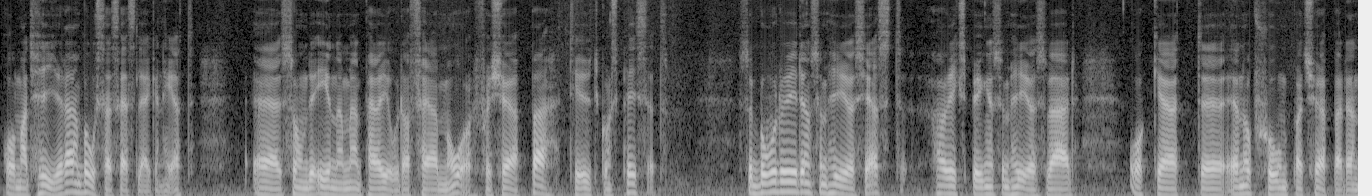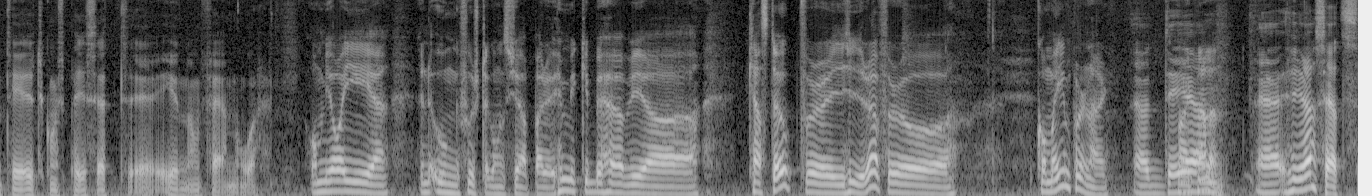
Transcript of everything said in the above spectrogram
om att hyra en bostadsrättslägenhet som du inom en period av fem år får köpa till utgångspriset. Så bor du i den som hyresgäst, har Riksbyggen som hyresvärd och att, eh, en option på att köpa den till utgångspriset eh, inom fem år. Om jag är en ung förstagångsköpare, hur mycket behöver jag kasta upp för i hyra för att komma in på den här? Det, Marknaden. eh, hyran sätts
